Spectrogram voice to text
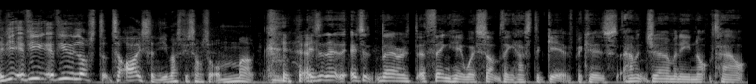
if you if you if you lost to Iceland, you must be some sort of mug. isn't, there, isn't there a thing here where something has to give? Because haven't Germany knocked out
